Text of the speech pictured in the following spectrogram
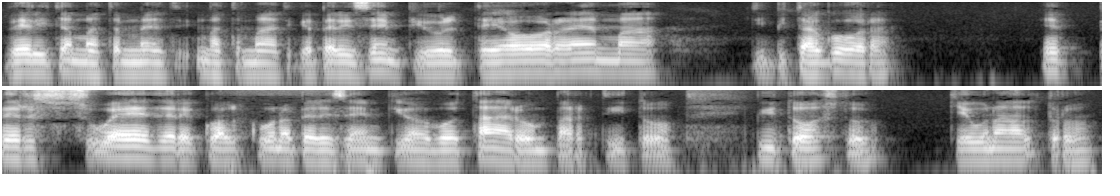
verità matematica, per esempio il teorema di Pitagora, e persuadere qualcuno, per esempio, a votare un partito piuttosto che un altro?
